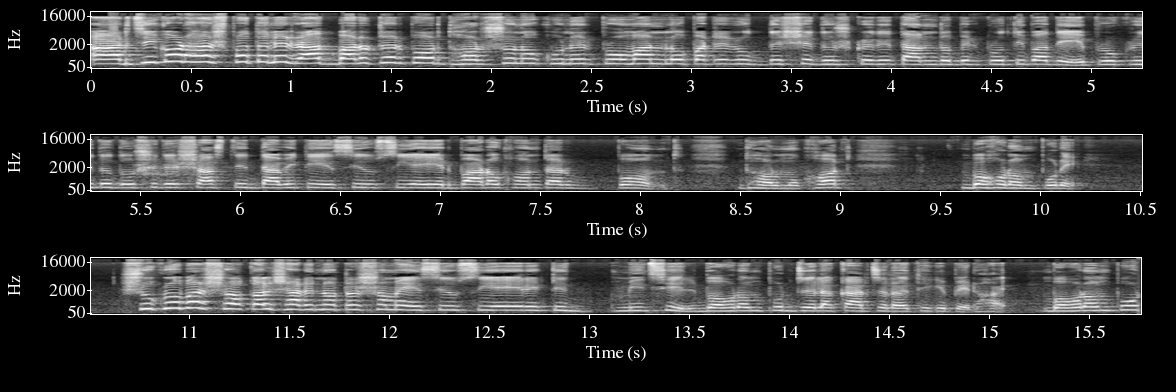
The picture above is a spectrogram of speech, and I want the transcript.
আরজিকর হাসপাতালে রাত বারোটার পর ধর্ষণ ও খুনের প্রমাণ লোপাটের উদ্দেশ্যে দুষ্কৃতী তাণ্ডবের প্রতিবাদে প্রকৃত দোষীদের শাস্তির দাবিতে এসইউসিআই এর বারো ঘণ্টার বন্ধ ধর্মঘট বহরমপুরে। শুক্রবার সকাল সাড়ে নটার সময় এসইউসিআই এর একটি মিছিল বহরমপুর জেলা কার্যালয় থেকে বের হয়। বহরমপুর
